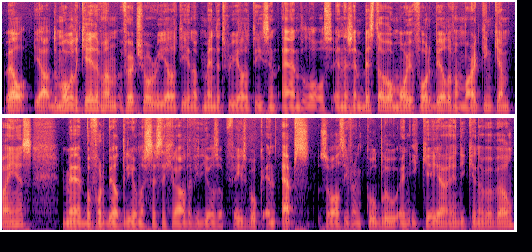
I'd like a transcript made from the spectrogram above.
Wel, ja, de mogelijkheden van virtual reality en augmented reality zijn eindeloos. En er zijn best wel mooie voorbeelden van marketingcampagnes, met bijvoorbeeld 360 graden video's op Facebook en apps zoals die van Coolblue en IKEA, hè, die kennen we wel,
